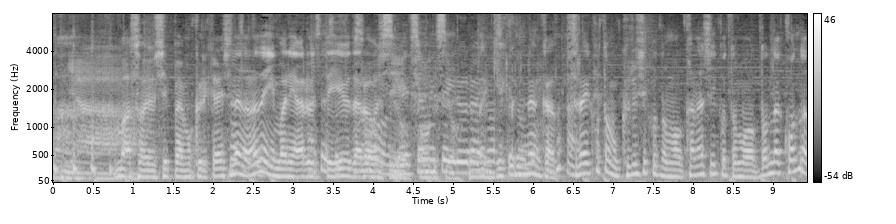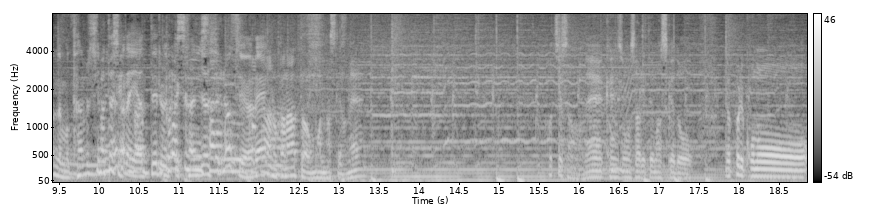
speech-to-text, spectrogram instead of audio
まあそういう失敗も繰り返しながらね今にあるっていうだろうし。逆になんか辛いことも苦しいことも悲しいこともどんな困難でも楽しみながらやってるって感じはしますよね。なのかなとは思いますけどね勝瀬さんはね謙遜されてますけどやっぱりこの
